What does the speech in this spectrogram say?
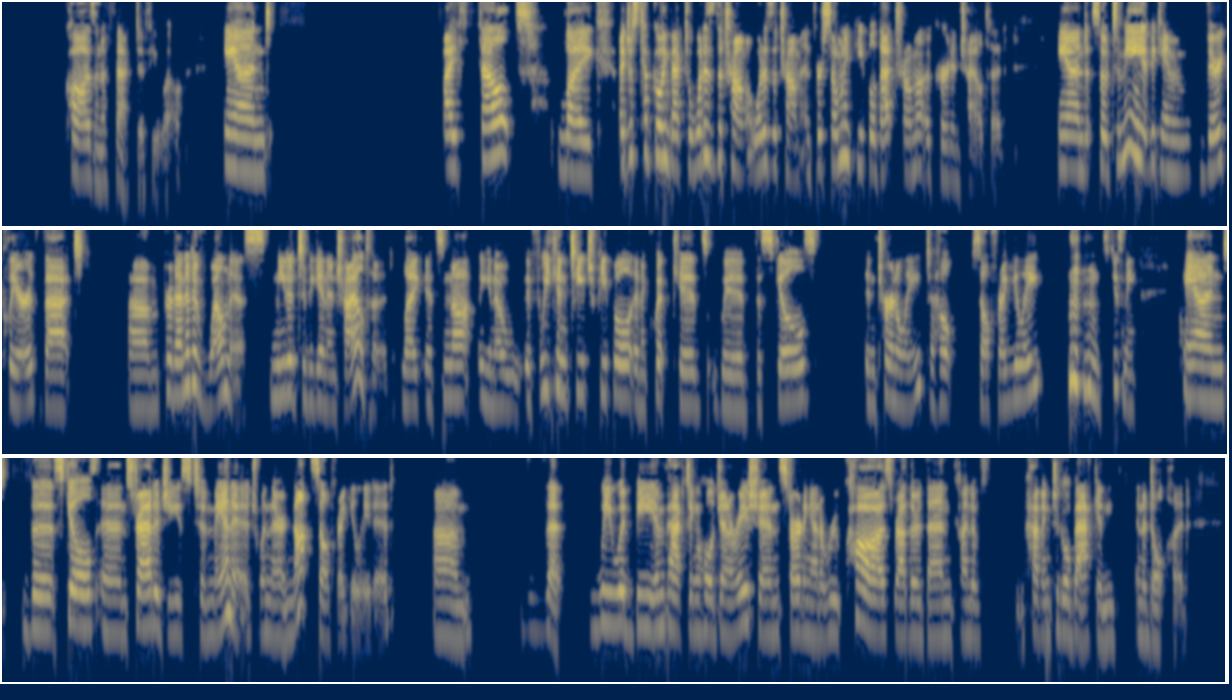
cause and effect if you will. And i felt like i just kept going back to what is the trauma? What is the trauma? And for so many people that trauma occurred in childhood. And so to me it became very clear that um, preventative wellness needed to begin in childhood. Like it's not, you know, if we can teach people and equip kids with the skills internally to help self regulate, excuse me, and the skills and strategies to manage when they're not self regulated, um, that we would be impacting a whole generation starting at a root cause rather than kind of having to go back in, in adulthood.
